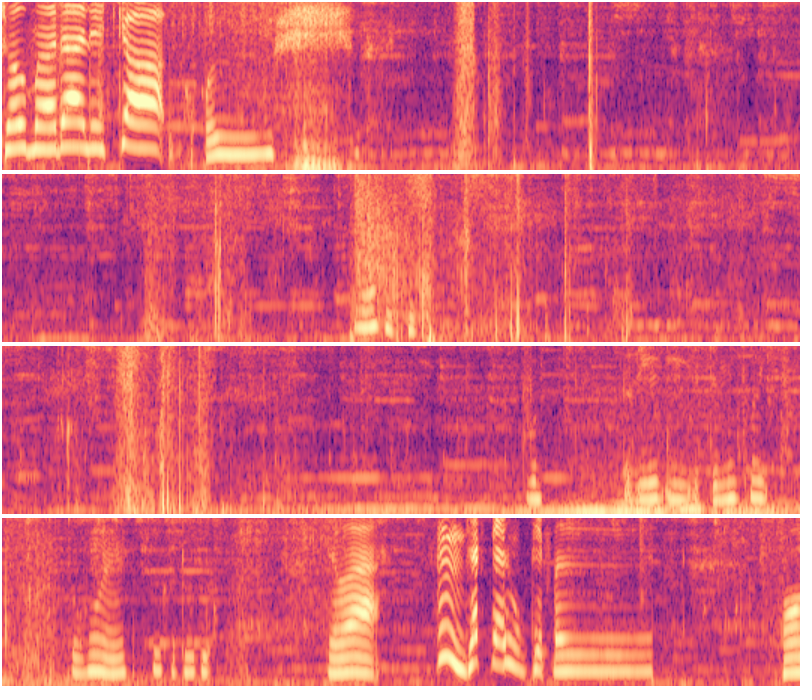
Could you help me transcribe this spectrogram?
เข้ามาได้เลยจ้าปืนเนื้อสุดคุณตัวดี อืมชัดเจนถูกเก็บเปิดพอ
